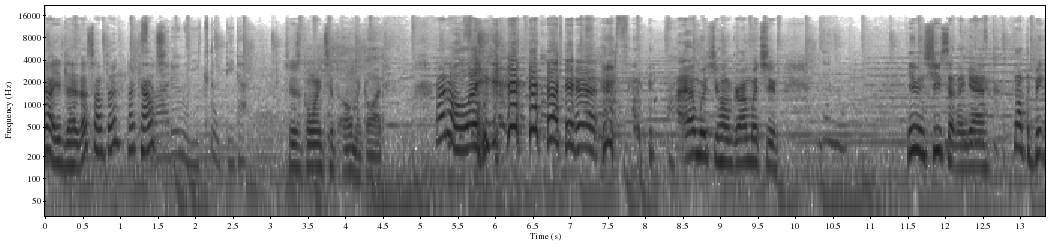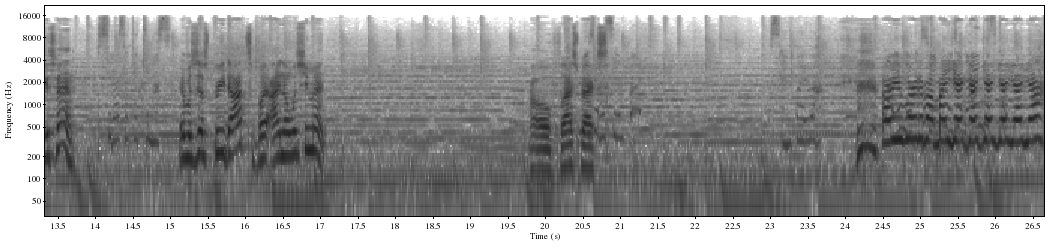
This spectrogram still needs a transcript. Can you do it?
Alright, that's something. That counts. She's going to. the. oh my god. I don't like. I'm with you, homegirl. I'm with you. Even she said that guy. Not the biggest fan. It was just three dots, but I know what she meant. Uh oh, flashbacks. Are you worried about my yeah, yeah, yeah, yeah, yeah, yeah?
